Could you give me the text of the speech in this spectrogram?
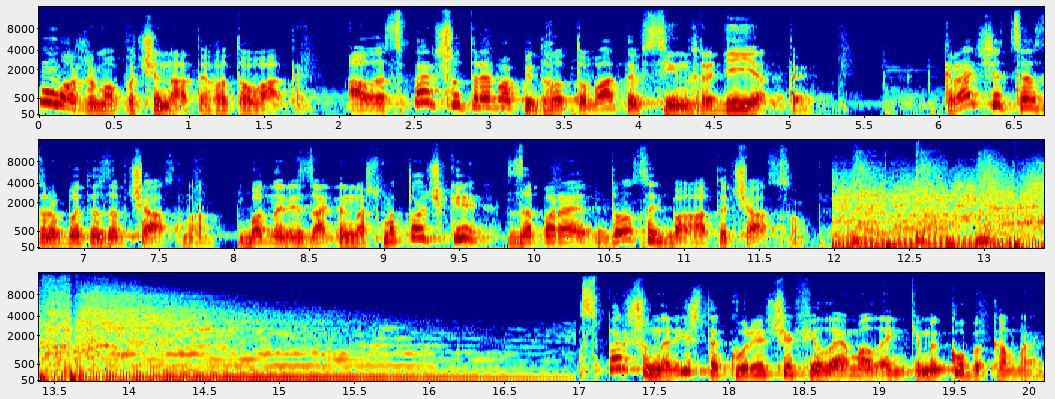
можемо починати готувати. Але спершу треба підготувати всі інгредієнти. Краще це зробити завчасно, бо нарізання на шматочки забирає досить багато часу. Спершу наріжте куряче філе маленькими кубиками.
